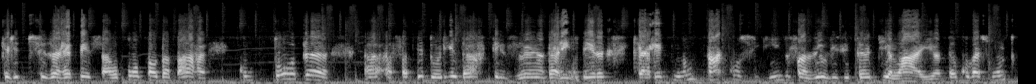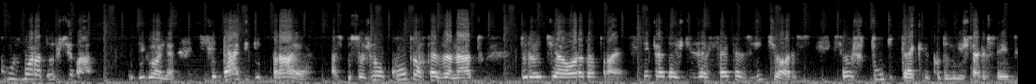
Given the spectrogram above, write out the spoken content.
que a gente precisa repensar. O Pontal da Barra, com toda a, a sabedoria da artesã, da rendeira, que a gente não está conseguindo fazer o visitante ir lá. E eu até converso muito com os moradores de lá. Eu digo, olha, cidade de praia, as pessoas não compram artesanato durante a hora da praia. Sempre é das 17 às 20 horas. Isso é um estudo técnico do Ministério feito.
